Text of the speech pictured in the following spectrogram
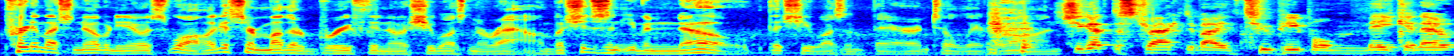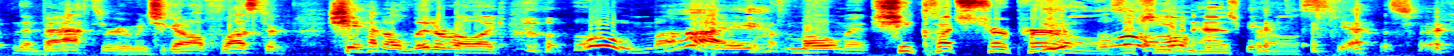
Pretty much nobody knows. Well, I guess her mother briefly knows she wasn't around, but she doesn't even know that she wasn't there until later on. She got distracted by two people making out in the bathroom and she got all flustered. She had a literal, like, oh my moment. she clutched her pearls, if she even has oh, pearls. yeah, that's right.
